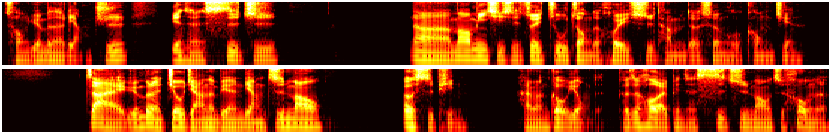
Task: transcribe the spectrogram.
从原本的两只变成四只。那猫咪其实最注重的会是它们的生活空间，在原本的旧家那边，两只猫二十平还蛮够用的。可是后来变成四只猫之后呢，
